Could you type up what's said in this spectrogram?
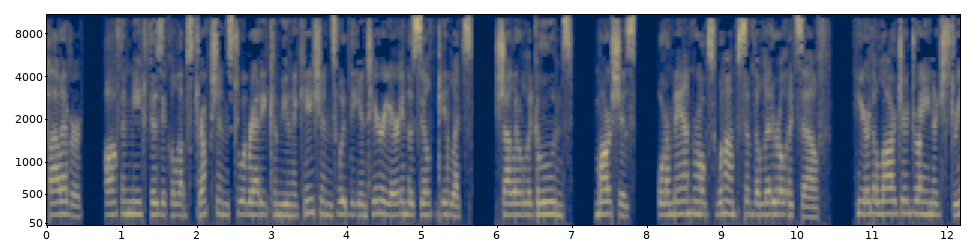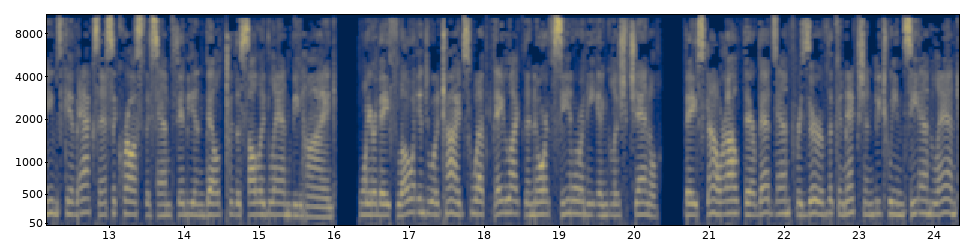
however, often meet physical obstructions to ready communications with the interior in the silt inlets, shallow lagoons, marshes, or mangrove swamps of the littoral itself. Here the larger drainage streams give access across this amphibian belt to the solid land behind, where they flow into a tide-swept bay like the North Sea or the English Channel. They scour out their beds and preserve the connection between sea and land,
